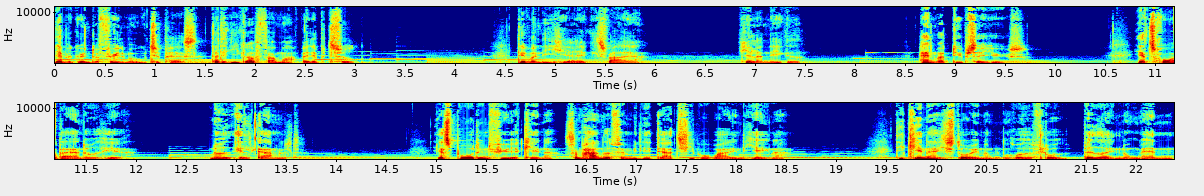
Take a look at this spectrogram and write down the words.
Jeg begyndte at føle mig utilpas, da det gik op for mig, hvad det betød. Det var lige her, ikke, svarede jeg. Kjeller nikkede. Han var dybt seriøs. Jeg tror, der er noget her. Noget elgammelt. Jeg spurgte en fyr, jeg kender, som har noget familie, der er Chippewa-indianere. De kender historien om den røde flod bedre end nogen anden.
